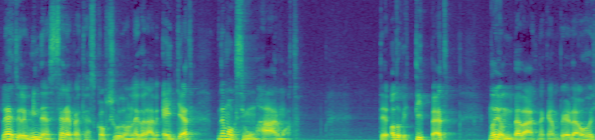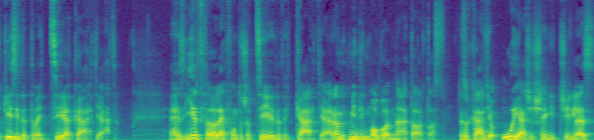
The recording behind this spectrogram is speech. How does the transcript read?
Lehetőleg minden szerepethez kapcsolódóan legalább egyet, de maximum hármat. Te adok egy tippet, nagyon bevált nekem például, hogy készítettem egy célkártyát. Ehhez írt fel a legfontosabb céljaidat egy kártyára, amit mindig magadnál tartasz. Ez a kártya óriási segítség lesz,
